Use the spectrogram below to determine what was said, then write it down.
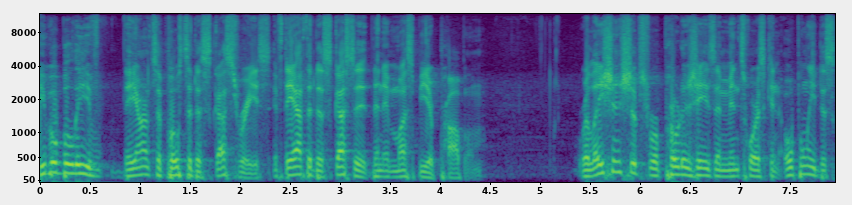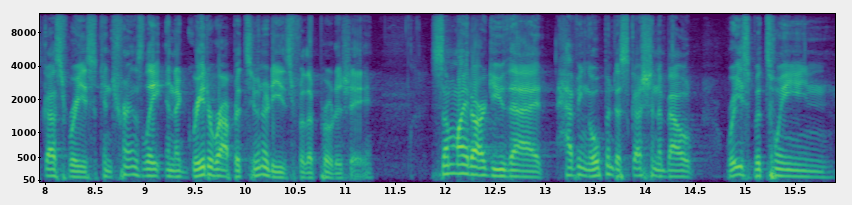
People believe they aren't supposed to discuss race. If they have to discuss it, then it must be a problem. Relationships where proteges and mentors can openly discuss race can translate into greater opportunities for the protege. Some might argue that having open discussion about race between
